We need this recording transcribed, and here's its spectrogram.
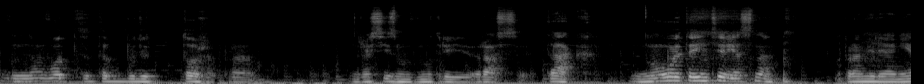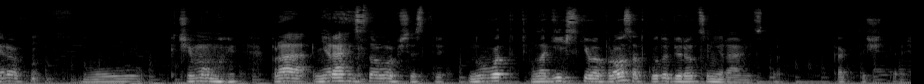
Ну вот это будет тоже про расизм внутри расы. Так, ну это интересно. Про миллионеров. Ну, к чему мы? Про неравенство в обществе. Ну вот, логический вопрос, откуда берется неравенство? Как ты считаешь?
